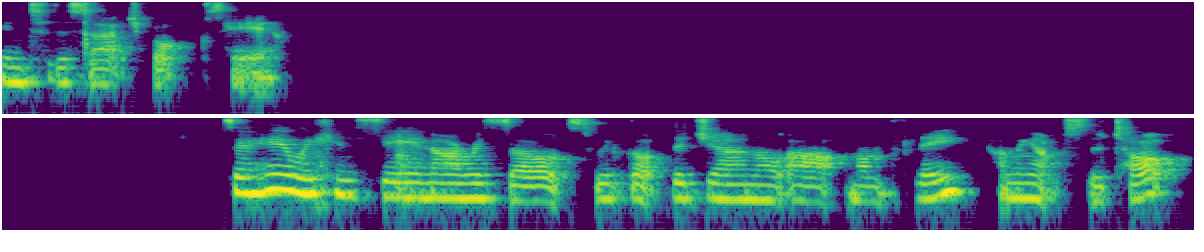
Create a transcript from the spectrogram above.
into the search box here. So here we can see in our results, we've got the Journal Art Monthly coming up to the top.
